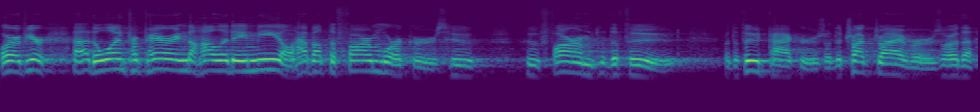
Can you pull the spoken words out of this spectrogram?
Or if you're uh, the one preparing the holiday meal, how about the farm workers who, who farmed the food? Or the food packers, or the truck drivers, or the,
